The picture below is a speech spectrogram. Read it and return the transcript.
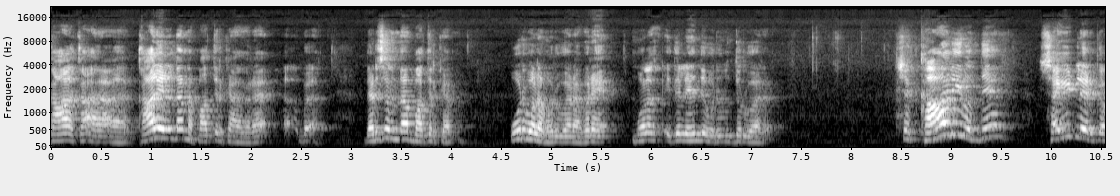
கா காலையில் தான் நான் பார்த்துருக்கேன் அவரை. தரிசனம் தான் பார்த்துருக்கேன். ஊர்வலம் வருவார் அவரே. மூல இதுலேருந்து ஒரு வந்துருவார். ஸோ காளி வந்து சைடில் இருக்க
